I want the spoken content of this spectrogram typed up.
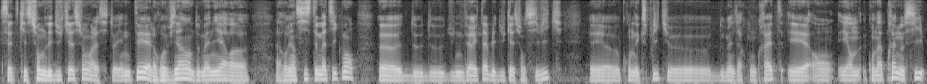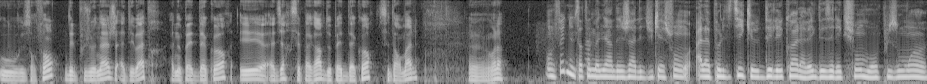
cette question de l'éducation à la citoyenneté, elle revient de manière, euh, elle revient systématiquement euh, d'une véritable éducation civique et euh, qu'on explique de manière concrète et, et qu'on apprenne aussi aux enfants dès le plus jeune âge à débattre, à ne pas être d'accord et à dire que c'est pas grave de pas être d'accord, c'est normal, voilà. On le fait d'une certaine manière déjà l'éducation à la politique dès l'école avec des élections plus ou moins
